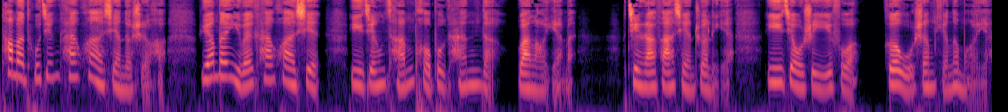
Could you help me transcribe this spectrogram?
他们途经开化县的时候，原本以为开化县已经残破不堪的官老爷们，竟然发现这里依旧是一副歌舞升平的模样。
